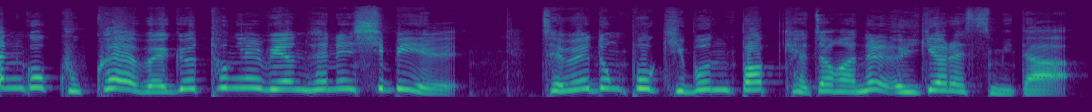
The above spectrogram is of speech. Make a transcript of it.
한국 국회 외교통일위원회는 12일 재외동포 기본법 개정안을 의결했습니다.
